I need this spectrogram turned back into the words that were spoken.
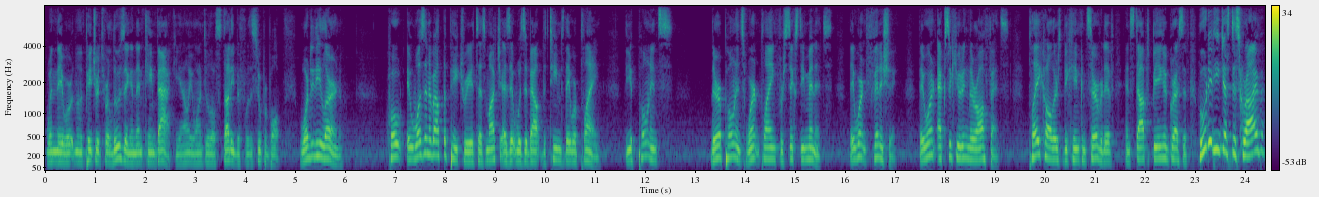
when they were when the Patriots were losing and then came back. You know, he wanted to do a little study before the Super Bowl. What did he learn? Quote, it wasn't about the Patriots as much as it was about the teams they were playing. The opponents their opponents weren't playing for 60 minutes. They weren't finishing. They weren't executing their offense. Play callers became conservative and stopped being aggressive. Who did he just describe?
